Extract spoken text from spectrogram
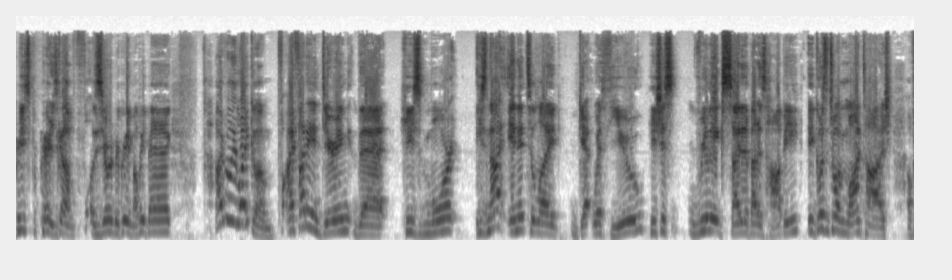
He's prepared. He's got a zero degree mummy bag. I really like him. I find it endearing that he's more. He's not in it to like get with you. He's just really excited about his hobby. It goes into a montage of,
